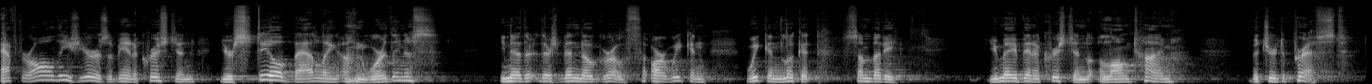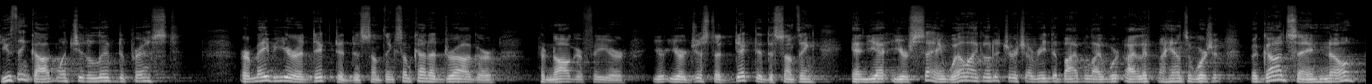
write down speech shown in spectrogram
after all these years of being a Christian, you're still battling unworthiness. You know, there, has been no growth. Or we can, we can look at somebody, you may have been a Christian a long time, but you're depressed. Do you think God wants you to live depressed? Or maybe you're addicted to something, some kind of drug or pornography or you're, you're just addicted to something, and yet you're saying, Well, I go to church, I read the Bible, I, wor- I lift my hands and worship. But God's saying, No,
